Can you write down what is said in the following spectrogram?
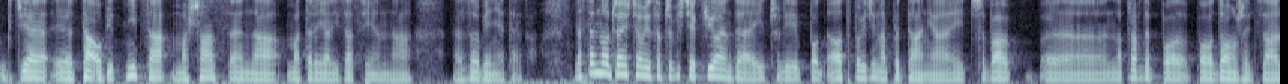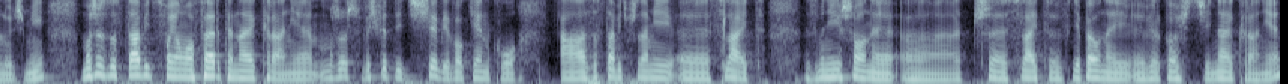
gdzie e, ta obietnica ma szansę na materializację, na e, zrobienie tego. Następną częścią jest oczywiście QA, czyli odpowiedzi na pytania, i trzeba e, naprawdę podążyć za ludźmi. Możesz zostawić swoją ofertę na ekranie, możesz wyświetlić siebie w okienku, a zostawić przynajmniej slajd zmniejszony, czy slajd w niepełnej wielkości na ekranie,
